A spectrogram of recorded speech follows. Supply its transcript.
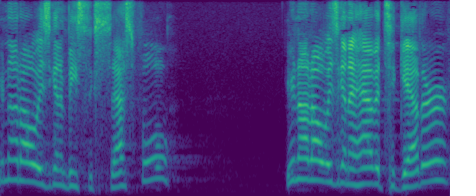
You're not always going to be successful. You're not always going to have it together.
